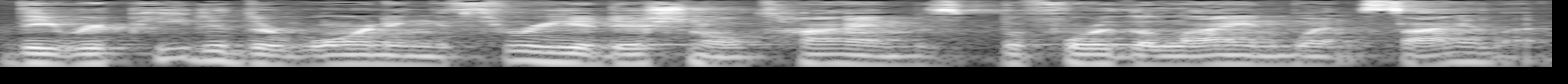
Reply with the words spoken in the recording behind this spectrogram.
they repeated their warning three additional times before the line went silent.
